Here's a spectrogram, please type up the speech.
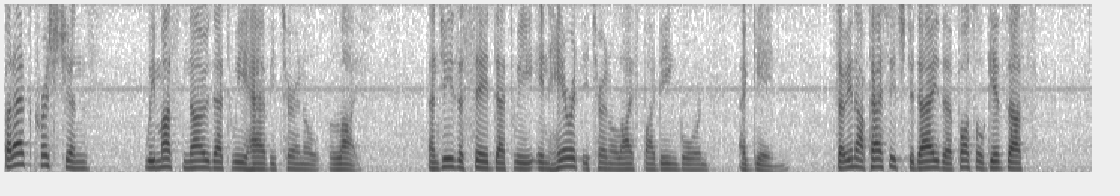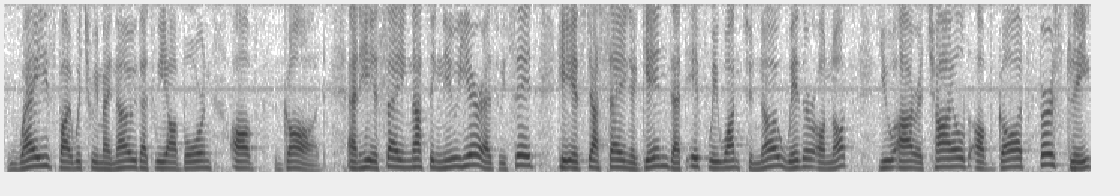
But as Christians, we must know that we have eternal life. And Jesus said that we inherit eternal life by being born again. So, in our passage today, the apostle gives us ways by which we may know that we are born of God. And he is saying nothing new here, as we said. He is just saying again that if we want to know whether or not you are a child of God, firstly,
